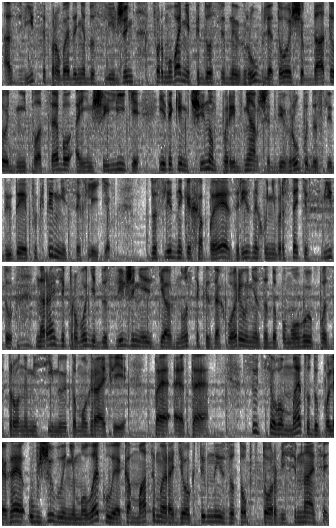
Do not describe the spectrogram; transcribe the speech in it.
а звідси проведення досліджень, формування піддослідних груп для того, щоб дати одній плацебо, а іншій ліки, і таким чином, порівнявши дві групи, дослідити ефективність цих ліків. Дослідники ХПЕ з різних університетів світу наразі проводять дослідження із діагностики захворювання за допомогою позитронно-емісійної томографії ПЕТ. Суть цього методу полягає у вживленні молекули, яка матиме радіоактивний ізотоп ФТОР-18,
